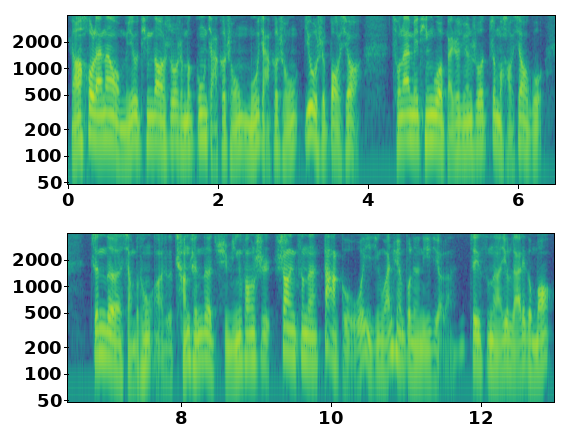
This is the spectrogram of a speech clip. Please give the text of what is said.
然后后来呢，我们又听到说什么公甲壳虫、母甲壳虫，又是爆笑，从来没听过百车全说这么好笑过。真的想不通啊！这个长城的取名方式，上一次呢大狗我已经完全不能理解了，这次呢又来了个猫，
